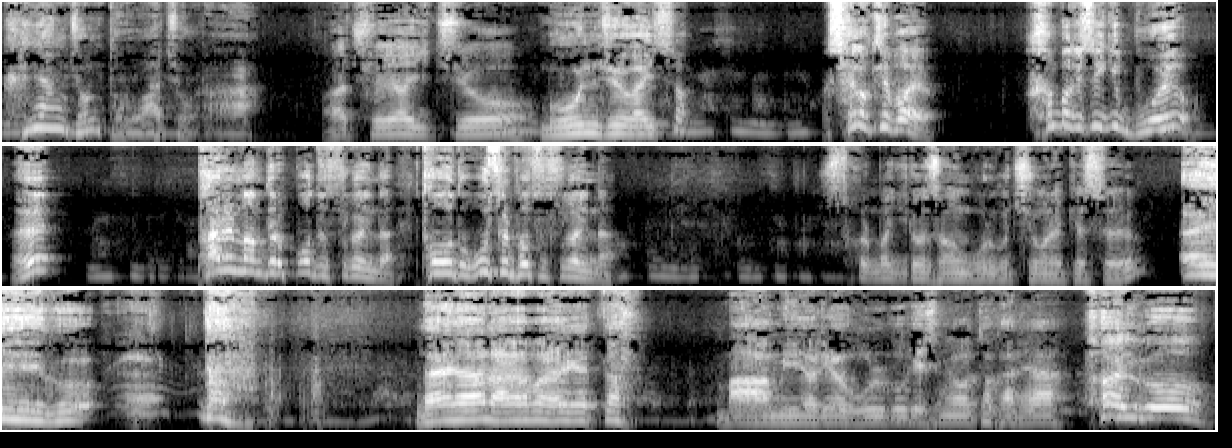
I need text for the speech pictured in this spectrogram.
그냥 좀 도와줘라. 아, 죄야 있죠. 뭔 죄가 있어? 생각해봐요. 한방에서 이게 뭐예요? 에? 발을 마음대로 뻗을 수가 있나? 더워도 옷을 벗을 수가 있나? 설마 이런 상황 모르고 지원했겠어요? 에이구 내가 나가봐야겠다. 마음이 여려 울고 계시면 어떡하냐? 아이고,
